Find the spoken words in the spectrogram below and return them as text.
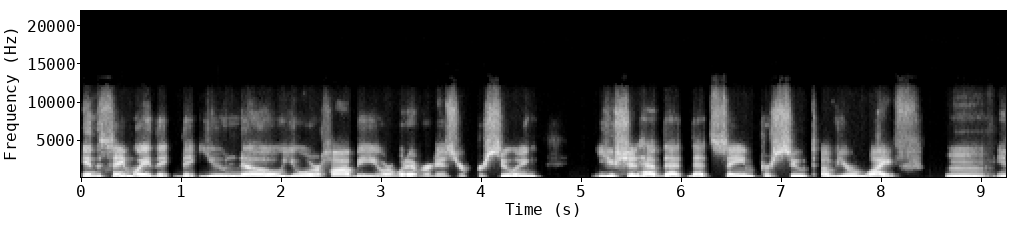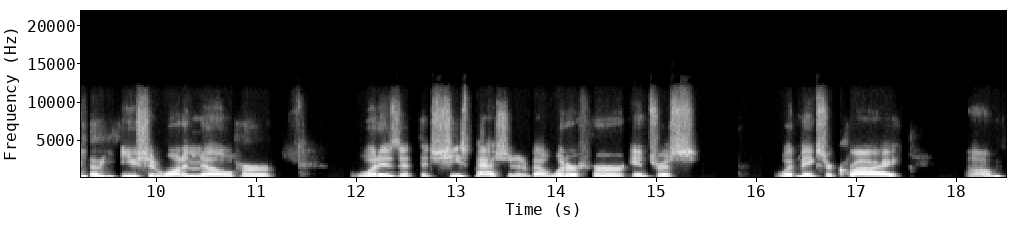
in the same way that that you know your hobby or whatever it is you're pursuing you should have that that same pursuit of your wife mm. you know you should want to mm. know her what is it that she's passionate about what are her interests what makes her cry um,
